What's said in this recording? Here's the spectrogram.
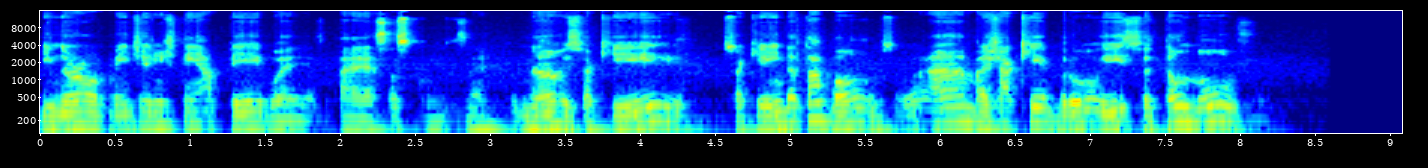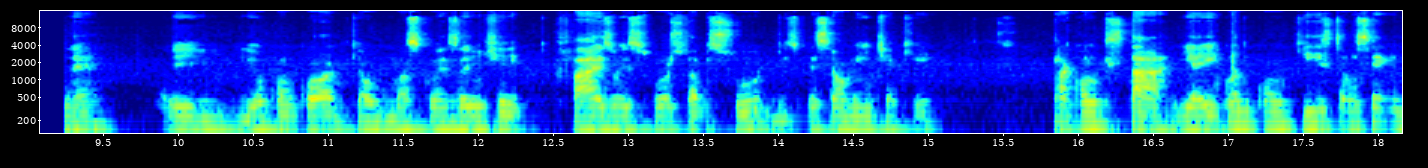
E normalmente a gente tem apego a, a, essas coisas, né? Não, isso aqui, isso aqui ainda tá bom. Ah, mas já quebrou isso, é tão novo, né? E, e eu concordo que algumas coisas a gente faz um esforço absurdo, especialmente aqui, para conquistar. E aí, quando conquista, você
